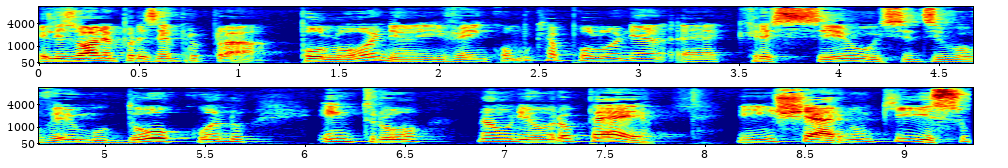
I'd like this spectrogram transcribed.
Eles olham, por exemplo, para a Polônia e veem como que a Polônia é, cresceu e se desenvolveu e mudou quando entrou na União Europeia. E enxergam que isso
